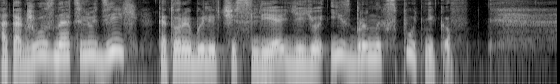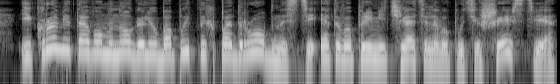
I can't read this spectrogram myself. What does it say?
а также узнать людей, которые были в числе ее избранных спутников. И кроме того, много любопытных подробностей этого примечательного путешествия,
